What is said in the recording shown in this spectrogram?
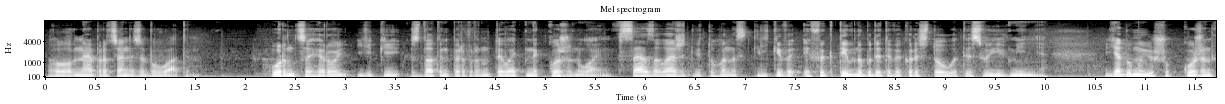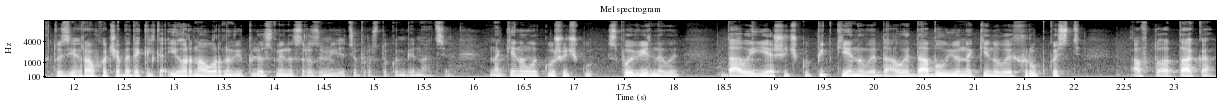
Головне про це не забувати. Орн це герой, який здатен перевернути ледь не кожен лайн. Все залежить від того, наскільки ви ефективно будете використовувати свої вміння. Я думаю, що кожен, хто зіграв хоча б декілька ігор на Орнові, плюс-мінус розуміє цю просту комбінацію. Накинули кушечку, сповільнили, дали єшечку, підкинули, дали W, накинули хрупкость, автоатака,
